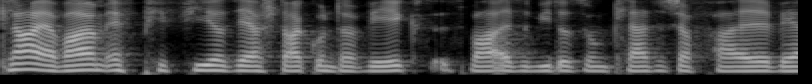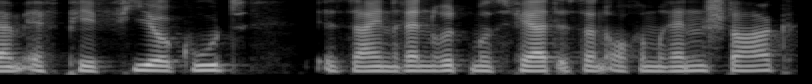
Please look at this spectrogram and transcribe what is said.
klar, er war im FP4 sehr stark unterwegs. Es war also wieder so ein klassischer Fall, wer im FP4 gut seinen Rennrhythmus fährt, ist dann auch im Rennen stark.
